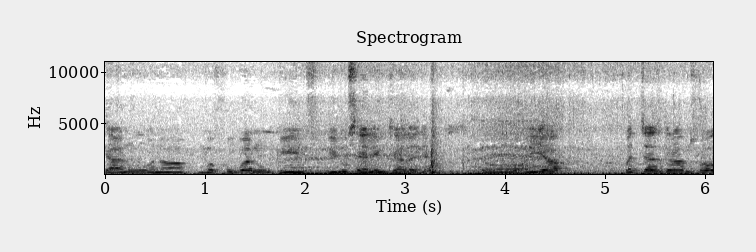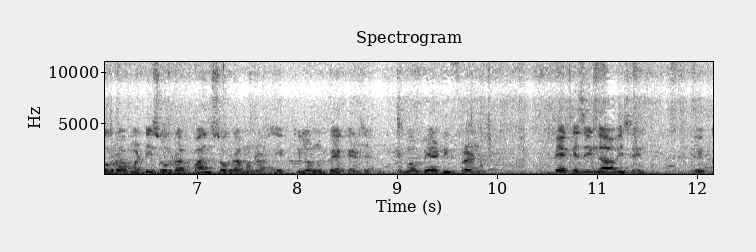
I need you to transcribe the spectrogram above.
ચાનું અને મફુબાનું ઘી ઘીનું સેલિંગ ચાલે છે. તો અહીંયા પચાસ ગ્રામ સો ગ્રામ અઢીસો ગ્રામ પાંચસો ગ્રામ અને એક કિલોનું પેકેટ છે. એમાં બે ડિફરન્ટ પેકેજિંગ આવી છે. એક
